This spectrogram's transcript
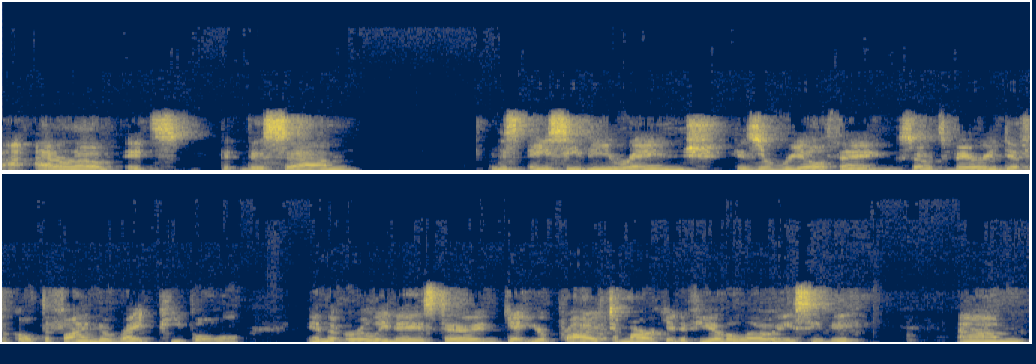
I, I don't know. It's this um, this ACV range is a real thing. So it's very difficult to find the right people in the early days to get your product to market if you have a low ACV. Um,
